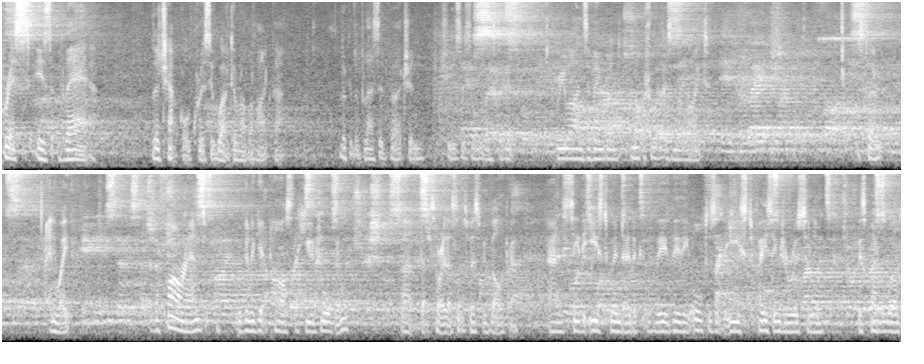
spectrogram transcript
Chris is there. There's a chap called Chris who worked it rather like that. Look at the Blessed Virgin, Jesus, all the rest of it. Three lines of England. Not sure that is in the right. So, anyway, at the far end, we're going to get past the huge organ. Uh, that, sorry, that's not supposed to be vulgar. And see the east window, the, the, the, the altars at the east facing Jerusalem. This part of the world,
